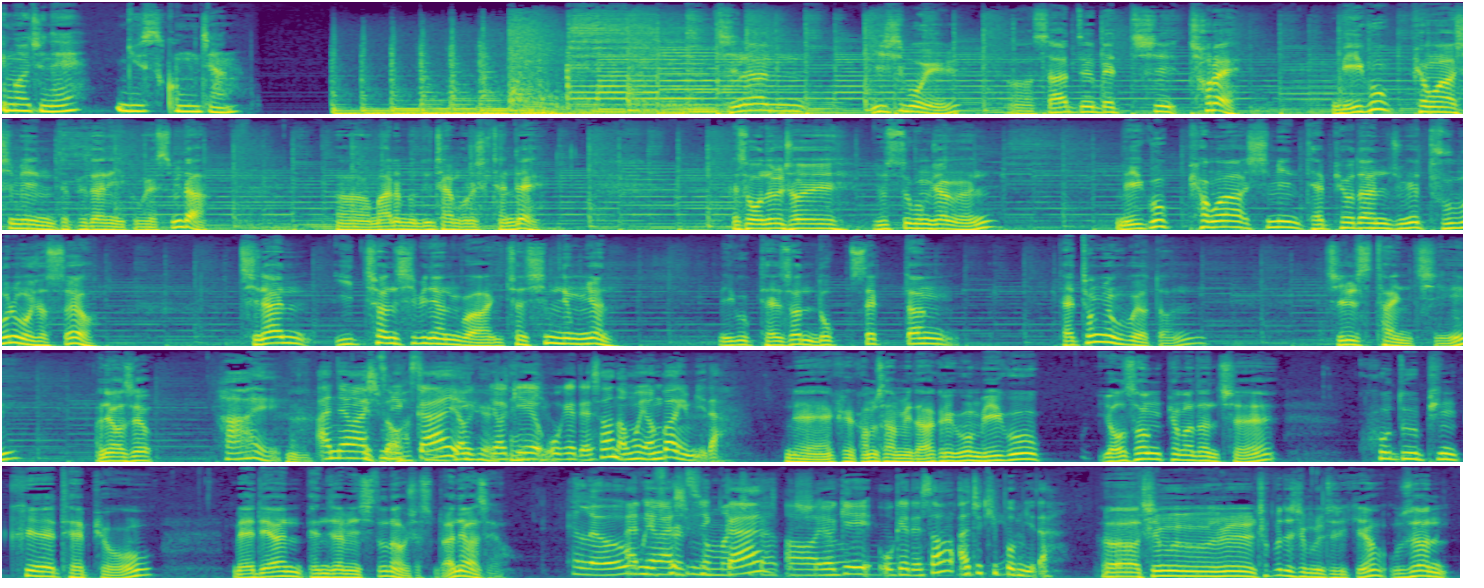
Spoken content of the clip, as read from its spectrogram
김어준의 뉴스 공장. 지난 25일 어, 사드 배치 철회 미국 평화시민 대표단이 입국을 했습니다. 어, 많은 분들이 잘 모르실 텐데 그래서 오늘 저희 뉴스 공장은 미국 평화시민 대표단 중에 두 분을 모셨어요. 지난 2012년과 2016년 미국 대선 녹색당 대통령 후보였던 질 스타인 씨. 안녕하세요. Hi. 안녕하십니까. It's awesome to 여. 여기에. 오게 돼서 너무 영광입니다. 네, 그래, 감사합니다. 그리고 미국 여성평화단체 코드 핑크의 대표 메데아 벤자민 씨도 나오셨습니다. 안녕하세요. Hello. 안녕하십니까. 어. 여기 오게 돼서 아주 기쁩니다. 어, 질문을, 첫 번째 질문을 드릴게요. 우선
